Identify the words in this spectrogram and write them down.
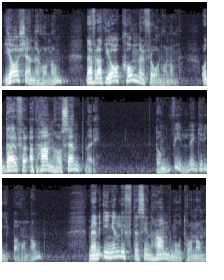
Jag känner honom därför att jag kommer från honom och därför att han har sänt mig. De ville gripa honom, men ingen lyfte sin hand mot honom.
